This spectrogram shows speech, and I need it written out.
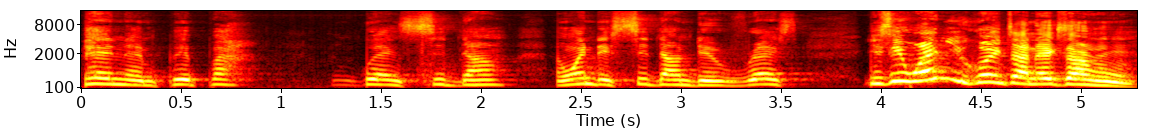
pen and paper, and go and sit down. And when they sit down, they rest. You see, when you go into an exam room,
